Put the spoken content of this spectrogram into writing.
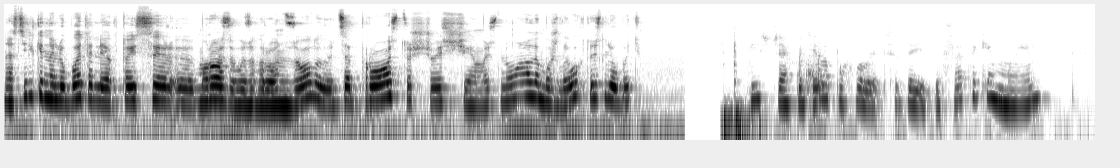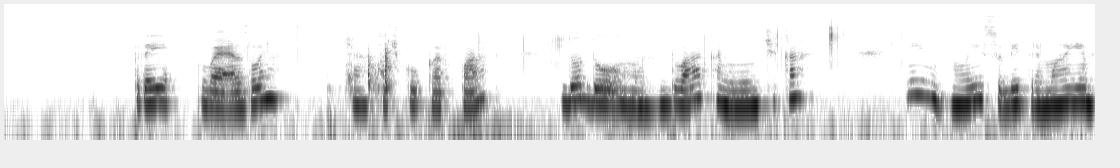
Настільки на любителя, як той сир е, морозиво з горгонзолою, це просто щось чимось. Ну, але можливо, хтось любить. І ще хотіла похвалитися. Дивіться, все-таки ми привезли часточку Карпат додому. Два камінчика. І малий собі тримає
